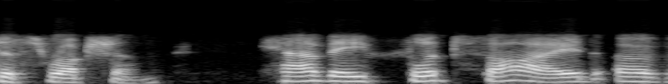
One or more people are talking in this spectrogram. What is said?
disruption have a flip side of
